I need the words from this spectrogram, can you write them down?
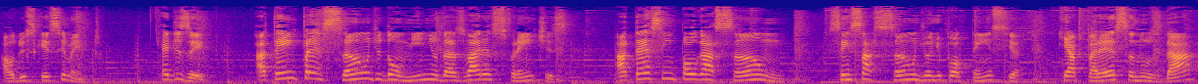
ao do esquecimento. Quer dizer, até a impressão de domínio das várias frentes até essa empolgação, sensação de onipotência que a pressa nos dá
